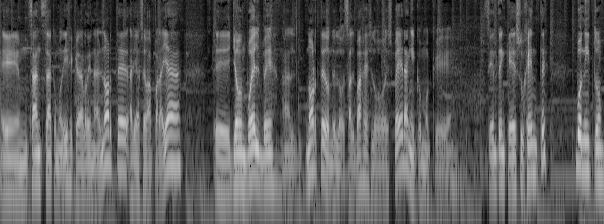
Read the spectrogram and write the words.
em, Sansa, como dije, queda reina del norte, Arya se va para allá. Eh, John vuelve al norte donde los salvajes lo esperan y como que sienten que es su gente bonito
